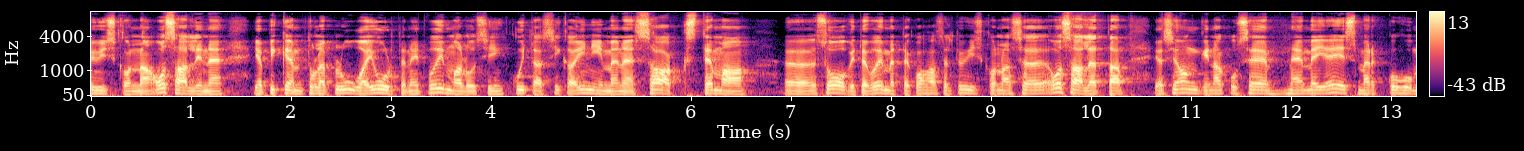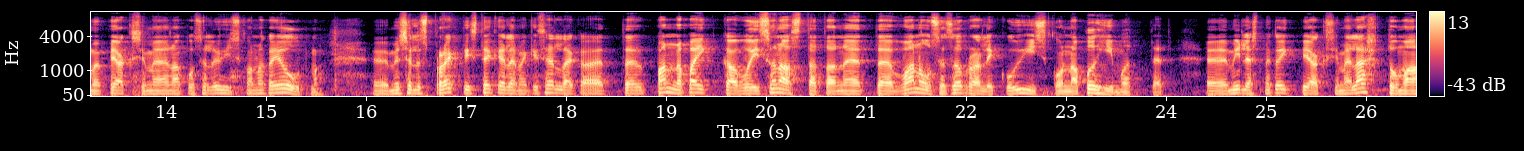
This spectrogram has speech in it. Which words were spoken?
ühiskonna osaline ja pigem tuleb luua juurde neid võimalusi, kuidas iga inimene saaks tema soovide, võimete kohaselt ühiskonnas osaleda ja see ongi nagu see meie eesmärk, kuhu me peaksime nagu selle ühiskonnaga jõudma. Me selles projektis tegelemegi sellega, et panna paika või sõnastada need vanusesõbraliku ühiskonna põhimõtted, millest me kõik peaksime lähtuma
